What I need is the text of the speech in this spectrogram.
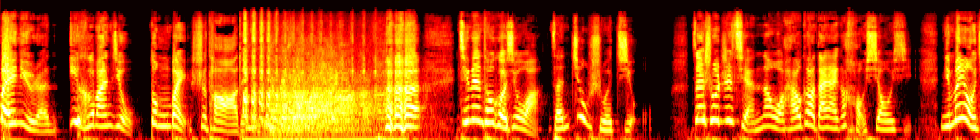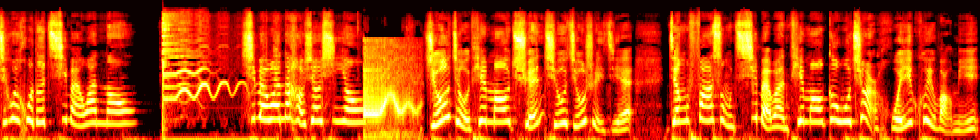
北女人一喝完酒，东北是她的。今天脱口秀啊，咱就说酒。在说之前呢，我还要告诉大家一个好消息，你们有机会获得七百万呢。七百万的好消息哟！九九天猫全球酒水节将发送七百万天猫购物券回馈网民。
